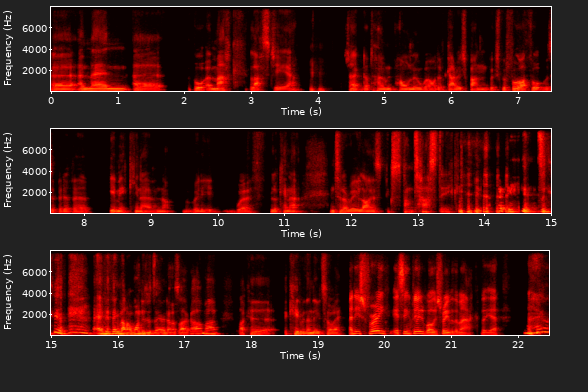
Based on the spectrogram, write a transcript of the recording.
Uh, and then uh, bought a Mac last year. Mm-hmm opened up a whole, whole new world of GarageBand, which before I thought was a bit of a gimmick, you know, and not really worth looking at until I realized it's fantastic. You know? Everything that I wanted to do. And it was like, oh man, like a, a, kid with a new toy. And it's free. It's included, well, it's free with the Mac, but yeah. I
